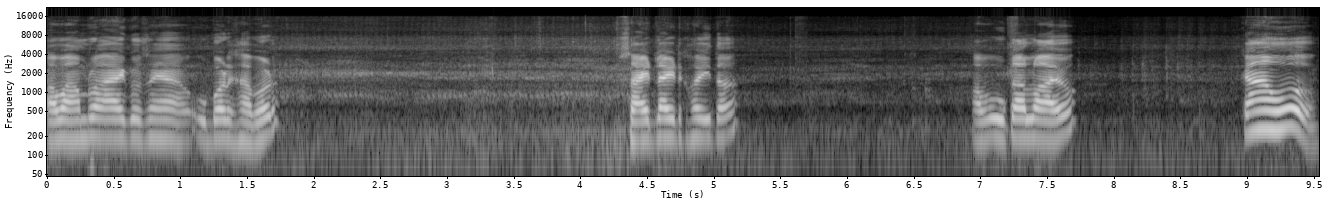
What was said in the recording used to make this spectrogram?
अब हाम्रो आएको छ यहाँ उबड खाबड। साइड लाइट खै त? अब उकालो आयो। कहाँ हो?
